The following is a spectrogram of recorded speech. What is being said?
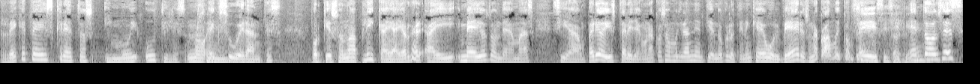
requete discretos y muy útiles, no Sí. exuberantes, porque eso no aplica. Y hay, hay medios donde además, si a un periodista le llega una cosa muy grande, entiendo que lo tienen que devolver, es una cosa muy compleja. Sí, sí, sí. tiene Entonces,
